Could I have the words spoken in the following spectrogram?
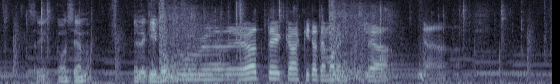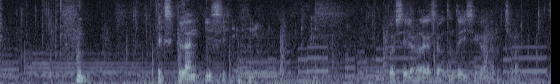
Sí. ¿Cómo se llama? El equipo. Quítate, more. O sea. Ya. X-Clan Easy. Pues sí, la verdad que ha sido bastante easy ganar, chaval.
